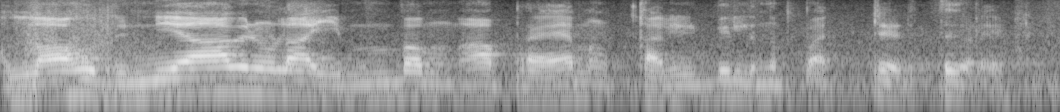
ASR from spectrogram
അള്ളാഹു ദുന്യാവിനുള്ള ഇമ്പം ആ പ്രേമം കൽബിൽ നിന്ന് പറ്റെടുത്ത് കളയട്ടെ.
